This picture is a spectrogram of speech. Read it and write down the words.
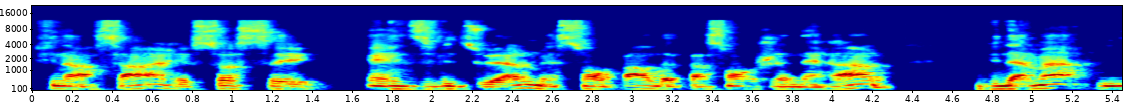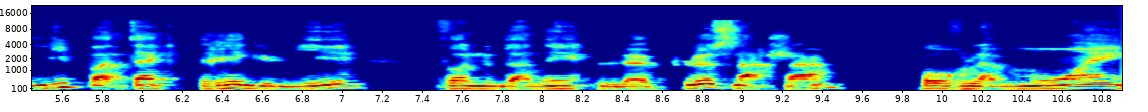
financière, et ça, c'est individuel, mais si on parle de façon générale, évidemment, l'hypothèque régulier va nous donner le plus d'argent pour le moins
